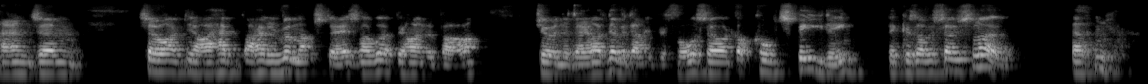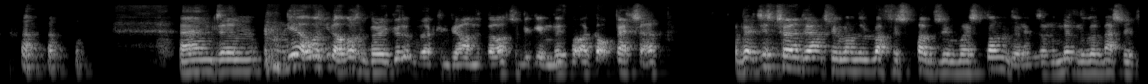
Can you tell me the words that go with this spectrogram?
And um, so I, you know, I had I had a room upstairs, and I worked behind the bar during the day. And I've never done it before, so I got called Speedy because I was so slow. Um, and um, yeah, I was, you know, I wasn't very good at working behind the bar to begin with, but I got better. But it just turned out to be one of the roughest pubs in West London. It was in the middle of a massive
